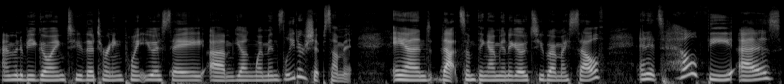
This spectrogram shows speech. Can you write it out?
I'm going to be going to the Turning Point USA um, Young Women's Leadership Summit. And that's something I'm going to go to by myself. And it's healthy as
